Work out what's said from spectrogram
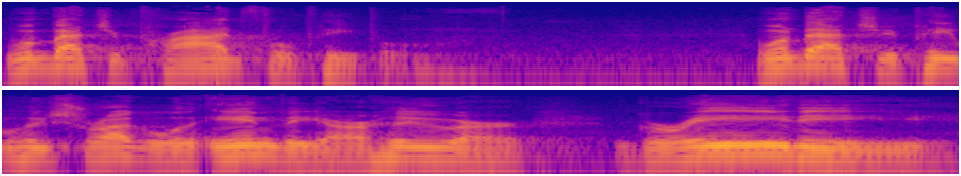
What about you prideful people? What about you people who struggle with envy or who are greedy?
